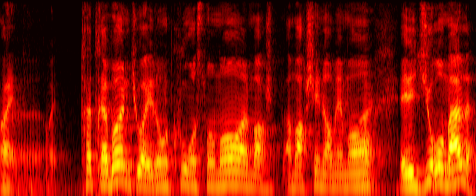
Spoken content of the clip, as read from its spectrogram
Ouais. Euh, ouais. très très bonne, tu vois, elle est dans le coup en ce moment, elle marche, elle marche énormément, Ouais. elle est dure au mal.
